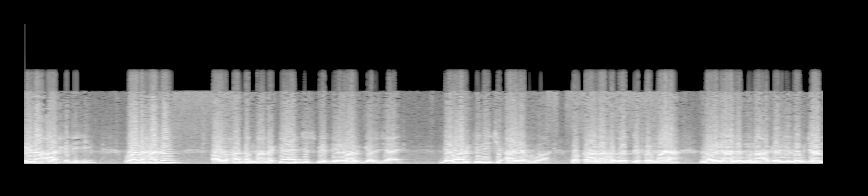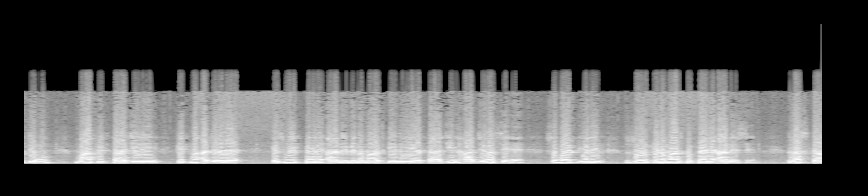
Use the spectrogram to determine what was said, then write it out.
الا آخر ہی والحدم اور حدم مانا کیا ہے جس پہ دیوال گر جائے۔ دیوال کے نیچے آیا ہوا۔ وقالا حضرت نے فرمایا، لو یا اگر یہ لوگ جانتے ہوں معافی تاجیری کتنا اجر ہے؟ اس میں پہلے آنے میں نماز کے لیے تاجیر حاجرت سے ہے، صبح یعنی زور کی نماز کو پہلے آنے سے۔ لستا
